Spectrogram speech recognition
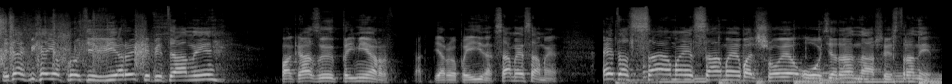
Итак, Михаил против Веры, капитаны показывают пример. Так, первый поединок, самое-самое. Это самое-самое большое озеро нашей страны.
